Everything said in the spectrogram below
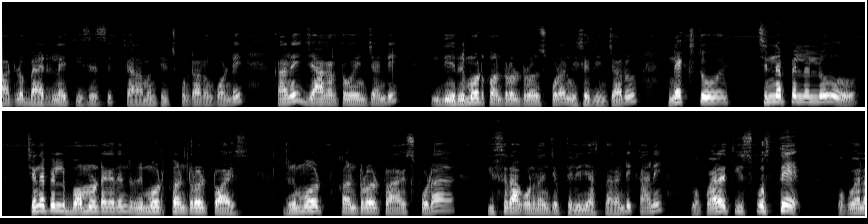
వాటిలో బ్యాటరీలు అయితే తీసేసి చాలామంది తెచ్చుకుంటారు అనుకోండి. కానీ జాగ్రత్త వహించండి. ఇది రిమోట్ కంట్రోల్ డ్రోన్స్ కూడా నిషేధించారు. నెక్స్ట్ చిన్నపిల్లలు చిన్నపిల్లల బొమ్మలు ఉంటాయి కదండి remote control toys remote control toys కూడా తీసుకురాకూడదని చెప్పి తెలియజేస్తున్నారండి. కానీ ఒకవేళ తీసుకొస్తే ఒకవేళ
